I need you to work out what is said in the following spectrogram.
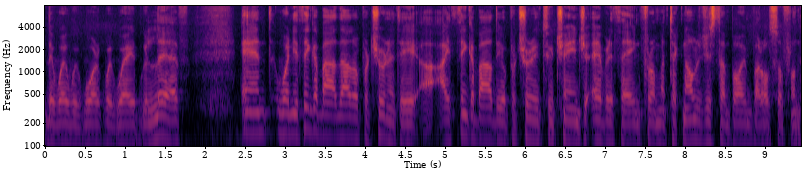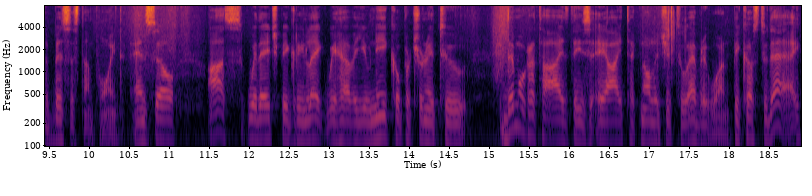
the way we work, the way we live. And when you think about that opportunity, I think about the opportunity to change everything from a technology standpoint, but also from the business standpoint. And so, us with HP GreenLake, we have a unique opportunity to democratize these AI technology to everyone. Because today,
